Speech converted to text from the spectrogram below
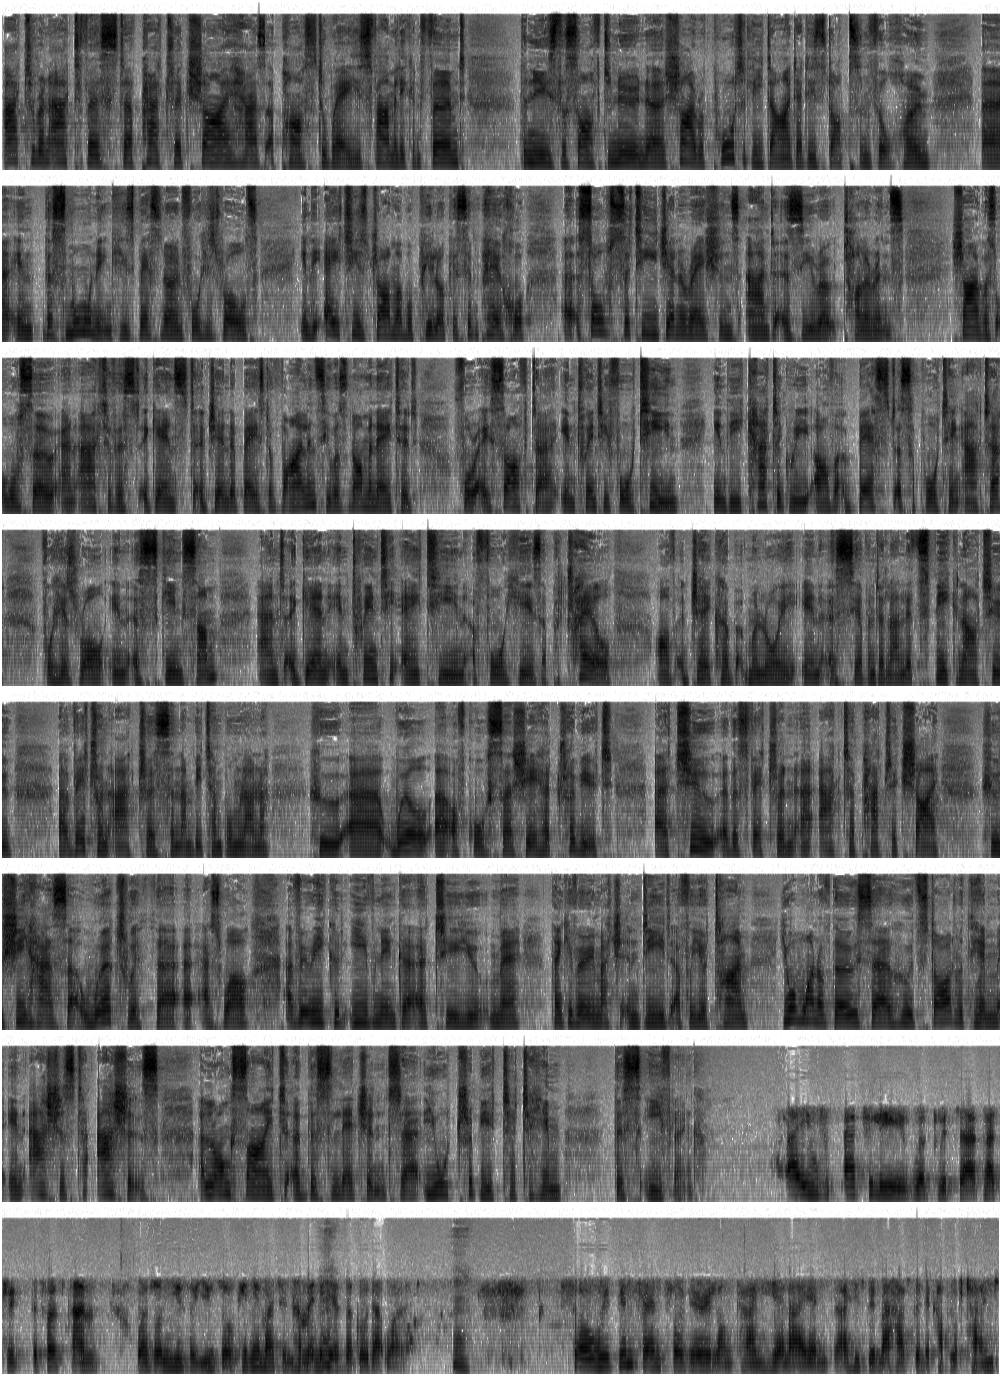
Actor and activist uh, Patrick Shai has uh, passed away. His family confirmed the news this afternoon. Uh, Shai reportedly died at his Dobsonville home uh, in this morning. He's best known for his roles in the 80s drama ke Semphego, uh, Soul City Generations and Zero Tolerance. Shai was also an activist against gender based violence. He was nominated for a SAFTA in 2014 in the category of Best Supporting Actor for his role in A Skeem Saam, and again in 2018 for his portrayal of Jacob Malloy in Siebendelan. Let's speak now to a veteran actress, Nambitha Mpumlwana, who uh, will, uh, of course, uh, share her tribute uh, to uh, this veteran uh, actor, Patrick Shai, who she has uh, worked with uh, uh, as well. A very good evening to you, Mayor. Thank you very much indeed for your time. You're one of those who had starred with him in Ashes to Ashes alongside this legend. your tribute to him this evening. I've actually worked with Patrick the first time was on Yizo Yizo. Can you imagine how many mm. years ago that was? Mm. So we've been friends for a very long time, he and I, and uh, he's been my husband a couple of times.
